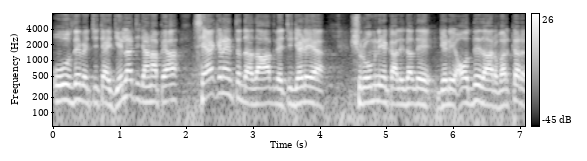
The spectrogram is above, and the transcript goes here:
ਉਸ ਦੇ ਵਿੱਚ, ਚਾਹੇ ਜੇਲ੍ਹਾਂ 'ਚ ਜਾਣਾ ਪਿਆ ਸੈਂਕੜੇ ਤਦਾਦ ਵਿੱਚ ਜਿਹੜੇ ਆ, ਸ਼੍ਰੋਮਣੀ ਅਕਾਲੀ ਦਲ ਦੇ ਜਿਹੜੇ ਅਹੁਦੇਦਾਰ, ਵਰਕਰ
